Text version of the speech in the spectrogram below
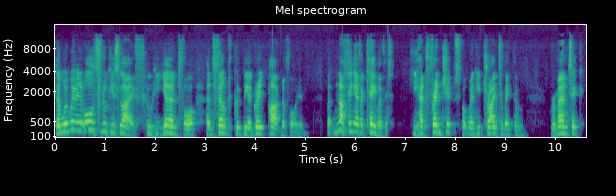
There were women all through his life who he yearned for and felt could be a great partner for him, but nothing ever came of it. He had friendships, but when he tried to make them romantic,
